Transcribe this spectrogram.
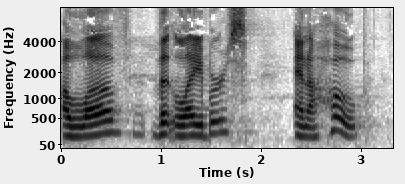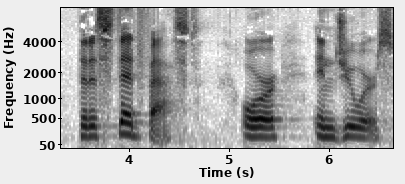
a love that labors, and a hope that is steadfast or endures.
